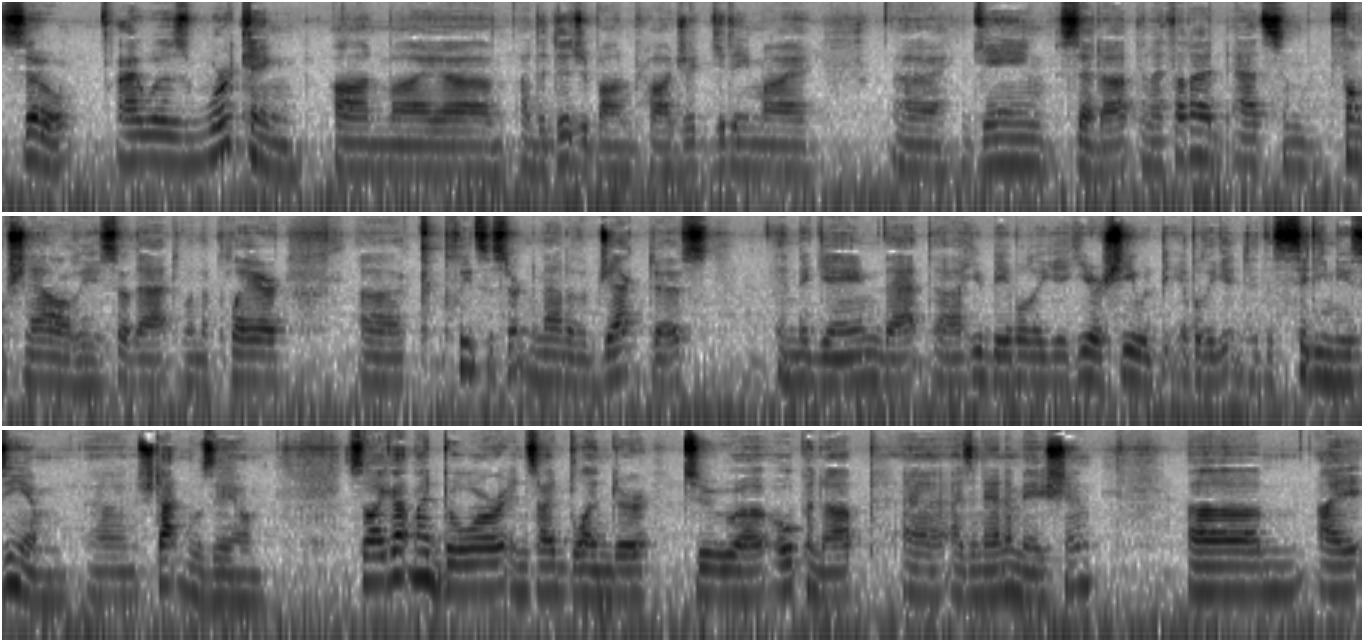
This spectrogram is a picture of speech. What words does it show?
So I was working on my uh, on the Digibond project, getting my uh, game set up, and I thought I'd add some functionality so that when the player uh, completes a certain amount of objectives in the game, that uh, he'd be able to get, he or she would be able to get into the city museum, um, Stadtmuseum. So I got my door inside Blender to uh, open up uh, as an animation. Um, I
